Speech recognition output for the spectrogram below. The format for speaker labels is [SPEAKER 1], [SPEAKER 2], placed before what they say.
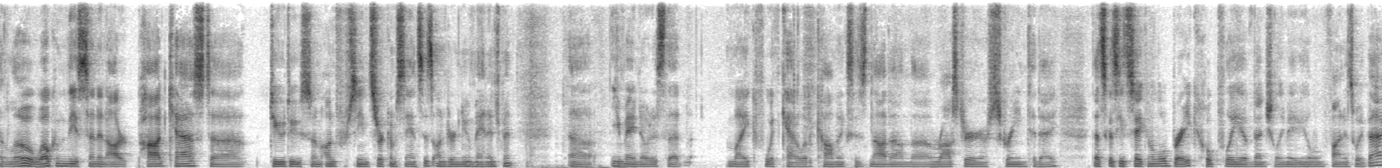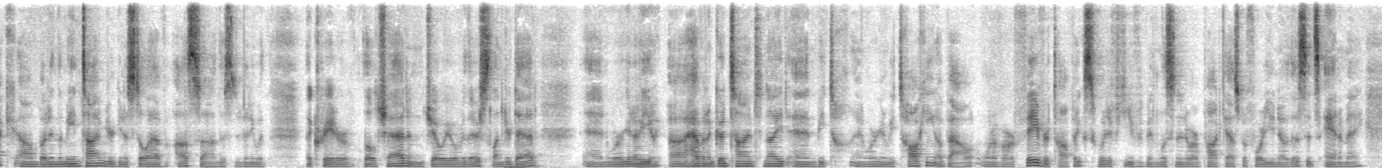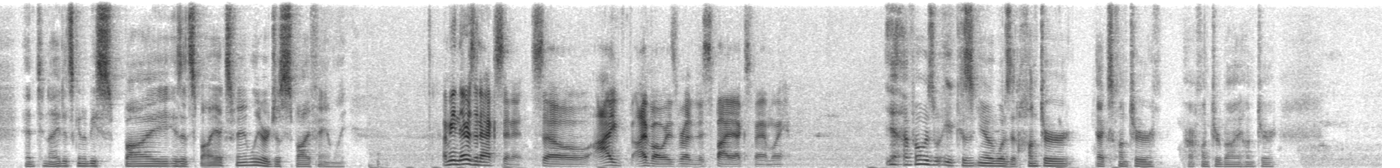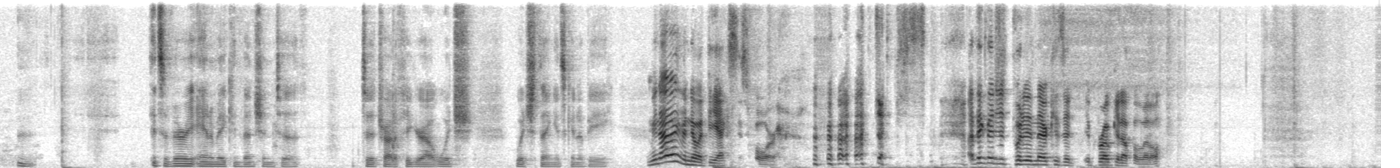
[SPEAKER 1] Hello, welcome to the Ascendant Art Podcast. Uh, due to some unforeseen circumstances under new management, uh, you may notice that Mike with Catalytic Comics is not on the roster or screen today. That's because he's taking a little break. Hopefully, eventually, maybe he'll find his way back. Um, but in the meantime, you're going to still have us. Uh, this is Vinny with the creator of Lil Chad and Joey over there, Slender Dad and we're going to be uh, having a good time tonight and be t- and we're going to be talking about one of our favorite topics which if you've been listening to our podcast before you know this it's anime. And tonight it's going to be spy is it spy x family or just spy family?
[SPEAKER 2] I mean there's an x in it so i've i've always read it as spy x family.
[SPEAKER 1] Yeah i've always because you know was it hunter x hunter or hunter by hunter it's a very anime convention to to try to figure out which which thing it's going to be.
[SPEAKER 2] I mean, I don't even know what the X is for. I think they just put it in there because it, it broke it up a little.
